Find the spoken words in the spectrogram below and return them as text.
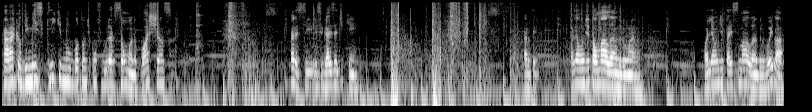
Caraca, eu dei misclick no botão de configuração, mano. Qual a chance? Cara, esse, esse gás é de quem? Cara, tem... Olha onde tá o malandro, mano. Olha onde tá esse malandro. Vou ir lá.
